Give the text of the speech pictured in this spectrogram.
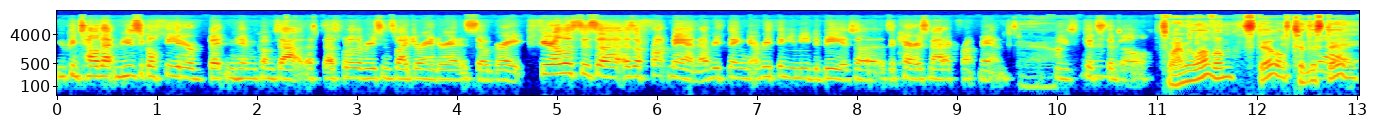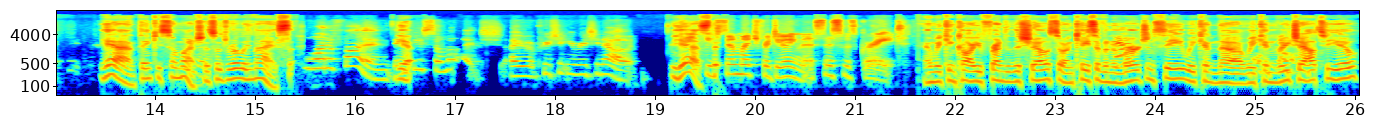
You can tell that musical theater bit in him comes out. That's that's one of the reasons why Duran Duran is so great. Fearless as a as a front man. Everything everything you need to be as a as a charismatic front man. Yeah. He fits the bill. That's why we love him still to this Yeah. day. Yeah. Thank you so much. This was really nice. A lot of fun. Thank Yeah. you so much. I appreciate you reaching out. Yes. Thank you so much for doing this. This was great. and we can call you friend of the show. So in case of an emergency, we can, uh, we can reach out to you.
